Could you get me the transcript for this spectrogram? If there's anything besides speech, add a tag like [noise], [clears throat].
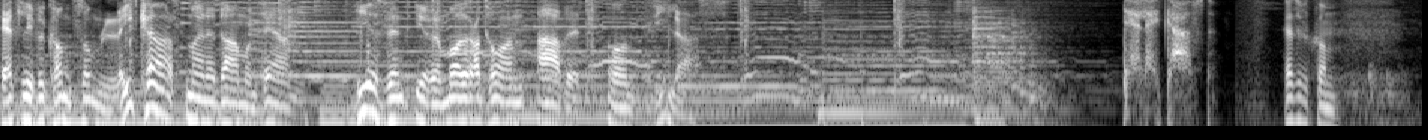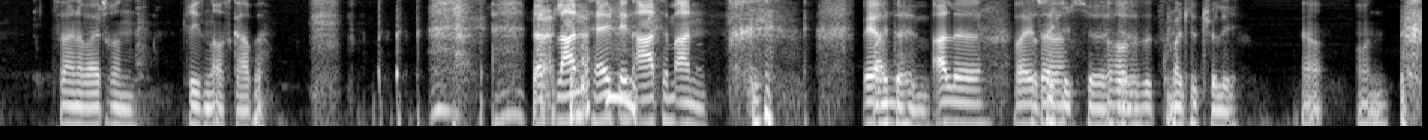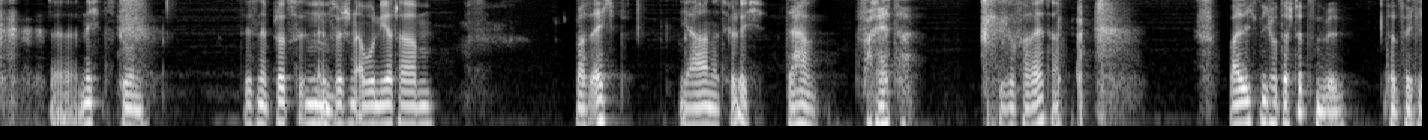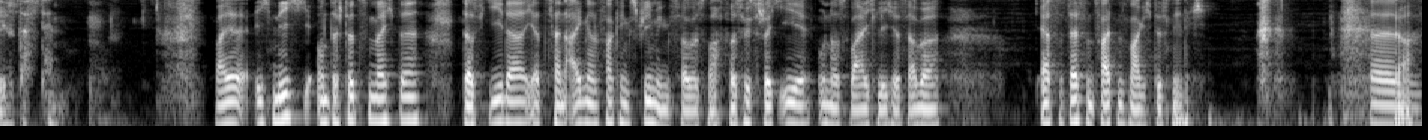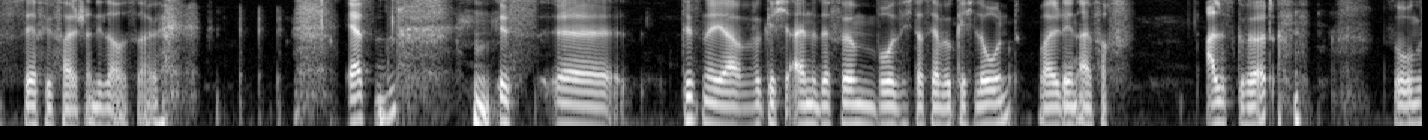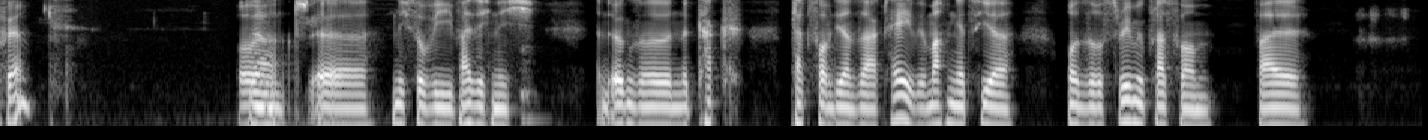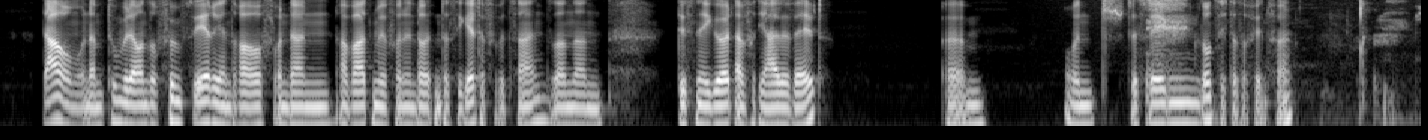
Herzlich willkommen zum Latecast, meine Damen und Herren. Hier sind Ihre Moderatoren Arvid und Silas. Der Latecast. Herzlich willkommen zu einer weiteren Krisenausgabe. Das Land hält den Atem an. [laughs] Während Weiterhin. alle weiter Tatsächlich äh, zu Hause sitzen. Quite literally. Ja, und äh, nichts tun. Disney Plus Mm. inzwischen abonniert haben. Was echt? Ja, natürlich. Damn. Verräter. Wieso Verräter? [laughs] Weil ich es nicht unterstützen will. Tatsächlich. Wieso das denn? Weil ich nicht unterstützen möchte, dass jeder jetzt seinen eigenen fucking Streaming-Service macht, was höchstwahrscheinlich eh unausweichlich ist, aber erstens das und zweitens mag ich Disney nicht. Äh, Ja. Sehr viel falsch an dieser Aussage. [laughs] Erstens Hm. ist äh, Disney ja wirklich eine der Firmen, wo sich das ja wirklich lohnt, weil denen einfach alles gehört. [laughs] so ungefähr. Und äh, nicht so wie, weiß ich nicht, dann irgend so eine Kack-Plattform, die dann sagt, hey, wir machen jetzt hier unsere Streaming-Plattform, weil darum und dann tun wir da unsere fünf Serien drauf und dann erwarten wir von den Leuten, dass sie Geld dafür bezahlen, sondern Disney gehört einfach die halbe Welt. Ähm, und deswegen lohnt sich das auf jeden Fall.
